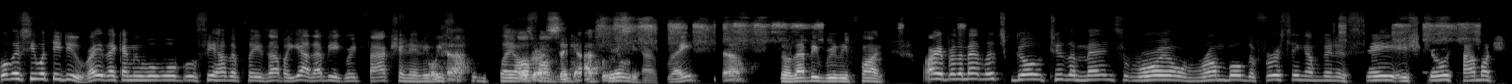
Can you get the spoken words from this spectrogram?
well, let's see what they do, right? Like, I mean, we'll we'll, we'll see how that plays out. But yeah, that'd be a great faction, and it'd oh, be yeah. something to play Those off of sick Australia, right? Yeah. So that'd be really fun. All right, brother Matt, let's go to the men's Royal Rumble. The first thing I'm gonna say is shows how much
